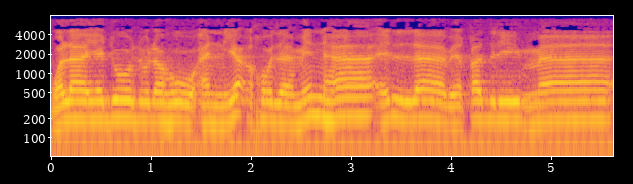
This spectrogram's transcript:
ولا يجوز له أن يأخذ منها إلا بقدر ما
